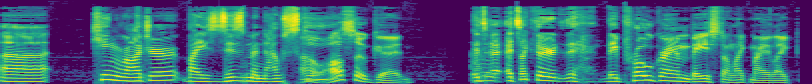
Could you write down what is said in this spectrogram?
Uh, King Roger by Szymanowski. Oh, also good. It's Oh. it's like they're they- they program based on like my like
